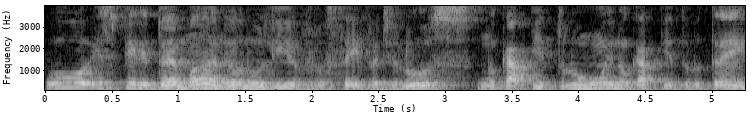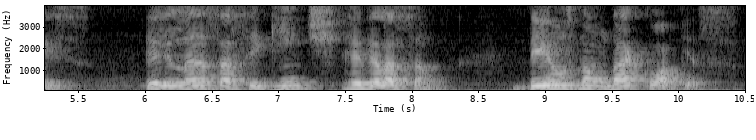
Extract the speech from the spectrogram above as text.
O Espírito Emmanuel, no livro Ceifa de Luz, no capítulo 1 e no capítulo 3, ele lança a seguinte revelação: Deus não dá cópias.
